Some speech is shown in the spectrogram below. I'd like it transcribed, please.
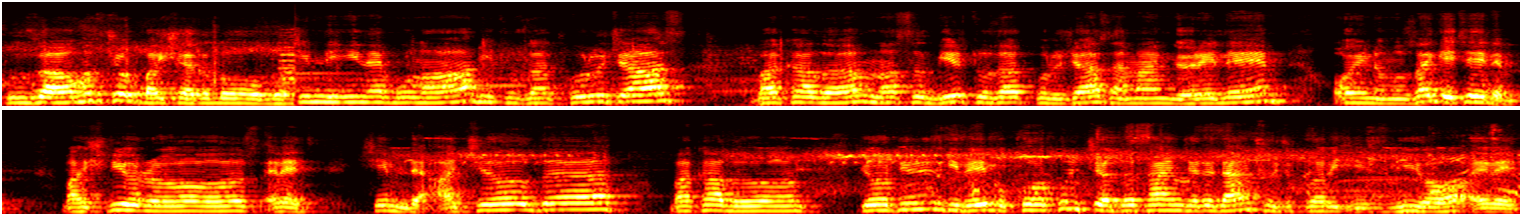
Tuzağımız çok başarılı oldu. Şimdi yine buna bir tuzak kuracağız. Bakalım nasıl bir tuzak kuracağız hemen görelim. Oyunumuza geçelim. Başlıyoruz. Evet şimdi açıldı. Bakalım. Gördüğünüz gibi bu korkunç cadı pencereden çocukları izliyor. Evet.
